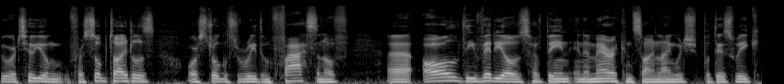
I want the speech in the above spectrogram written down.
who are too young for subtitles or struggle to read them fast enough. Uh, all the videos have been in American Sign Language, but this week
